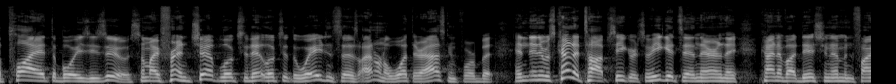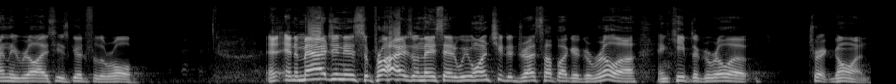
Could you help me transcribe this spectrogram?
Apply at the Boise Zoo. So my friend Chip looks at it, looks at the wage, and says, I don't know what they're asking for, but, and, and it was kind of top secret. So he gets in there and they kind of audition him and finally realize he's good for the role. And, and imagine his surprise when they said, We want you to dress up like a gorilla and keep the gorilla trick going.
